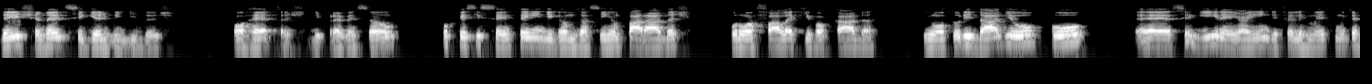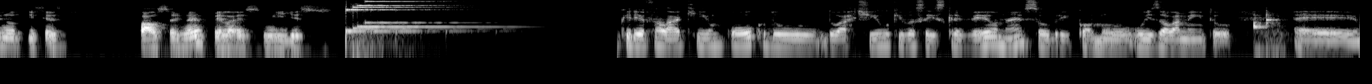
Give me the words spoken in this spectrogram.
deixa né, de seguir as medidas corretas de prevenção porque se sentem, digamos assim, amparadas por uma fala equivocada de uma autoridade ou por é, seguirem ainda, infelizmente, muitas notícias falsas né, pelas mídias. Queria falar aqui um pouco do, do artigo que você escreveu, né, sobre como o isolamento é,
